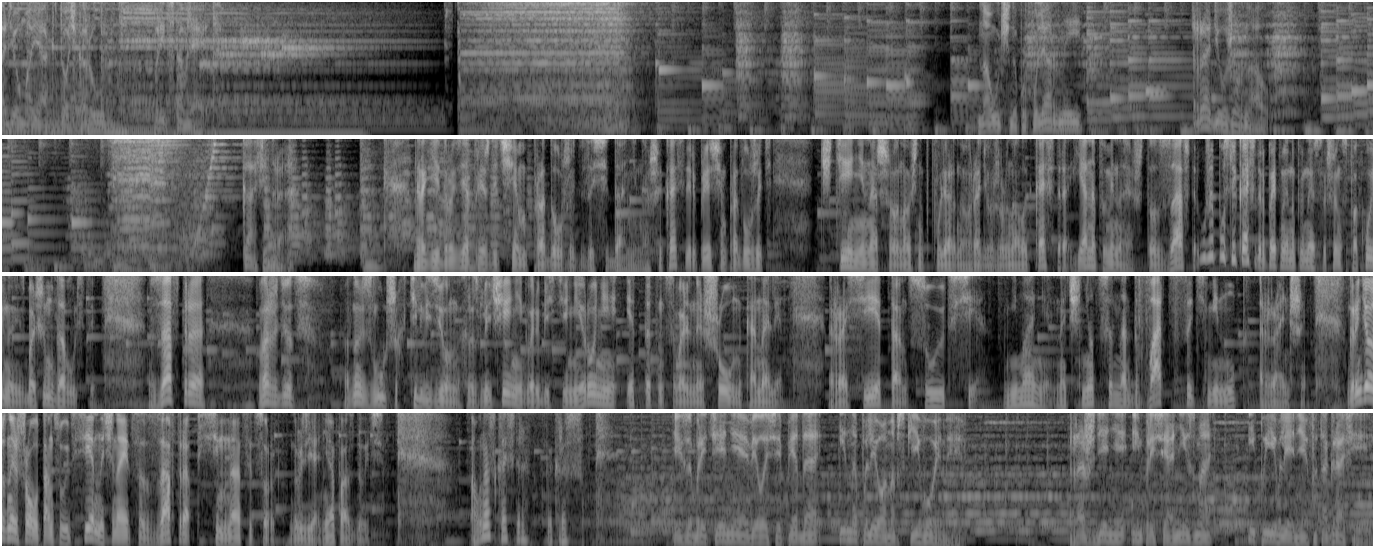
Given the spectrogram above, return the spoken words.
Радиомаяк.ру представляет. Научно-популярный радиожурнал. Кафедра. Дорогие друзья, прежде чем продолжить заседание нашей кафедры, прежде чем продолжить чтение нашего научно-популярного радиожурнала «Кафедра», я напоминаю, что завтра, уже после кафедры, поэтому я напоминаю совершенно спокойно и с большим удовольствием, завтра вас ждет одно из лучших телевизионных развлечений, говорю без тени иронии, это танцевальное шоу на канале «Россия. Танцуют все» внимание, начнется на 20 минут раньше. Грандиозное шоу «Танцуют все» начинается завтра в 17.40. Друзья, не опаздывайте. А у нас кафедра как раз. Изобретение велосипеда и наполеоновские войны. Рождение импрессионизма и появление фотографии.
